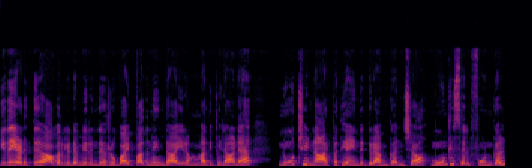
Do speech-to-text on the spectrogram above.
இதையடுத்து அவர்களிடமிருந்து ரூபாய் பதினைந்தாயிரம் மதிப்பிலான நூற்றி நாற்பத்தி ஐந்து கிராம் கஞ்சா மூன்று செல்போன்கள்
